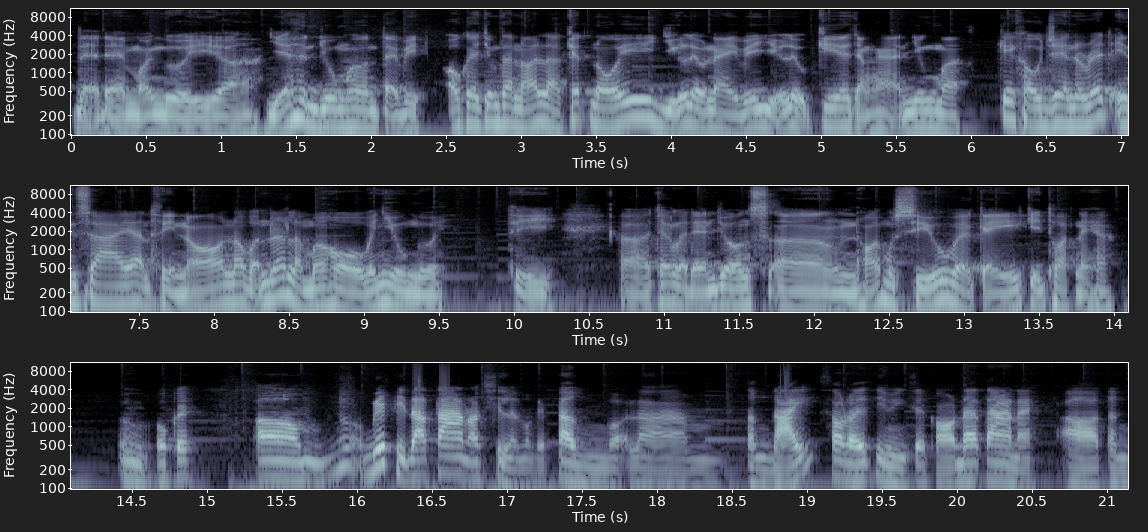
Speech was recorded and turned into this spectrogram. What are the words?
để để mọi người uh, dễ hình dung hơn tại vì ok chúng ta nói là kết nối dữ liệu này với dữ liệu kia chẳng hạn nhưng mà cái khâu generate insight á, thì nó nó vẫn rất là mơ hồ với nhiều người thì uh, chắc là Dan Jones uh, nói một xíu về cái kỹ thuật này ha Ừ, ok. Um, biết thì data nó chỉ là một cái tầng gọi là tầng đáy. Sau đấy thì mình sẽ có data này, uh, tầng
